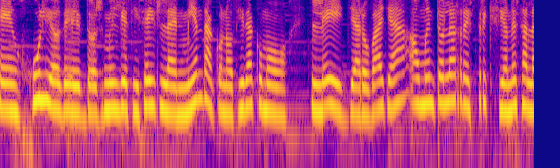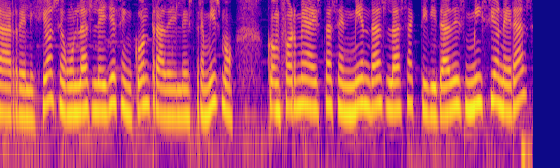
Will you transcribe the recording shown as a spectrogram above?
En julio de 2016, la enmienda conocida como Ley Yarovaya aumentó las restricciones a la religión según las leyes en contra del extremismo. Conforme a estas enmiendas, las actividades misioneras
